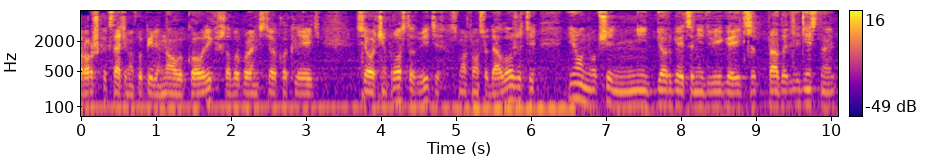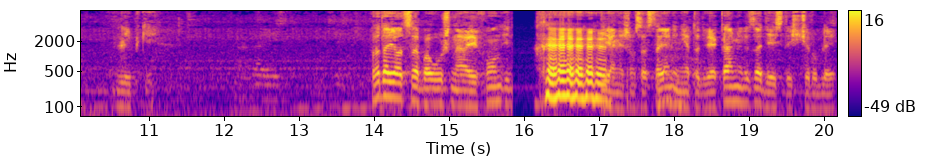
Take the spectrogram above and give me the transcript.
Порошка, кстати, мы купили новый коврик, чтобы бронь стекла клеить. Все очень просто, видите, смартфон сюда ложите, и он вообще не дергается, не двигается. Правда, единственное, липкий. Продается баушный iPhone и в идеальнейшем состоянии, нету две камеры за 10 тысяч рублей.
